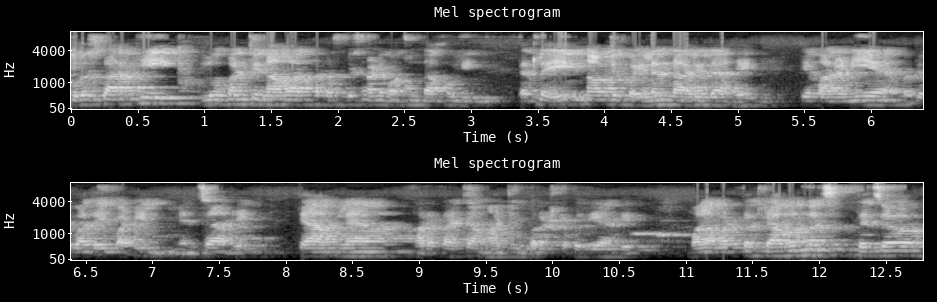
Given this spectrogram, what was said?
पुरस्कारार्थी लोकांची नावं आता कसबेसराने वाचून दाखवली. त्यातलं एक नाव जे पहिल्यांदा आलेलं आहे ते माननीय प्रतिभाताई पाटील यांचं आहे. त्या आपल्या भारताच्या माजी उपराष्ट्रपती आहेत. मला वाटतं त्यावरूनच त्याचं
